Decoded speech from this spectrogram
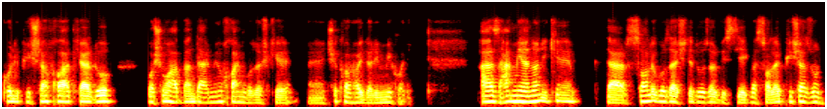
کلی پیشرفت خواهد کرد و با شما حتما در میون خواهیم گذاشت که چه کارهایی داریم می‌کنیم. از همیانانی که در سال گذشته 2021 و سال پیش از اون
